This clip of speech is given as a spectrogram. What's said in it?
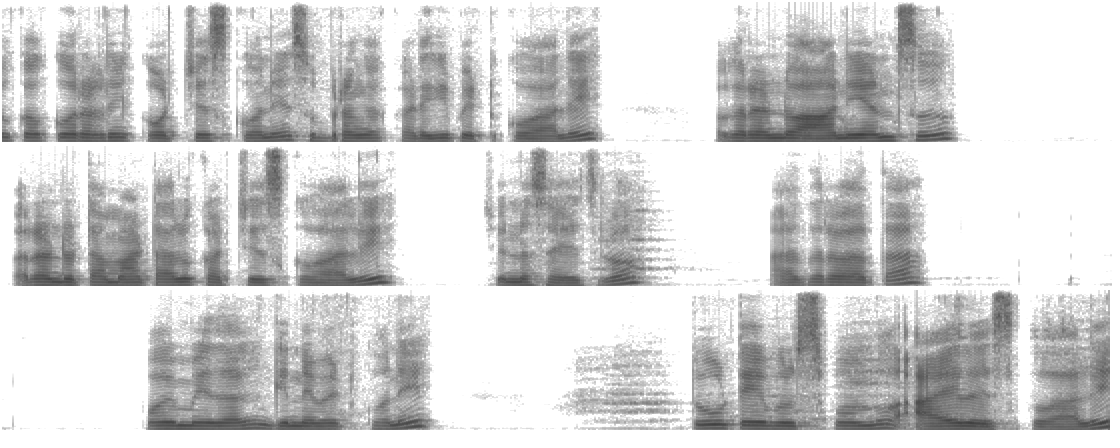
చుక్క కూరని కట్ చేసుకొని శుభ్రంగా కడిగి పెట్టుకోవాలి. ఒక రెండు ఆనియన్స్ రెండు టమాటాలు కట్ చేసుకోవాలి చిన్న సైజులో. ఆ తర్వాత పొయ్యి మీద గిన్నె పెట్టుకొని టూ టేబుల్ స్పూన్లు ఆయిల్ వేసుకోవాలి.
